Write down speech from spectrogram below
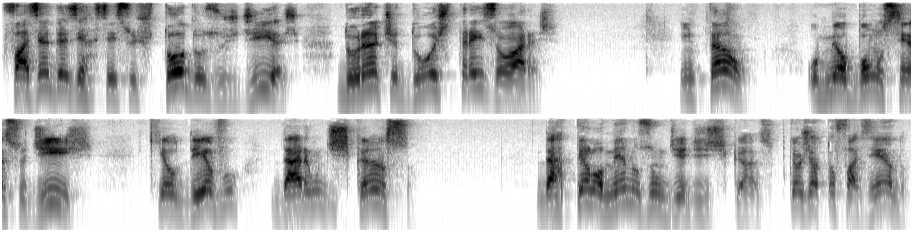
fazendo exercícios todos os dias durante duas, três horas. Então, o meu bom senso diz que eu devo dar um descanso, dar pelo menos um dia de descanso, porque eu já estou fazendo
